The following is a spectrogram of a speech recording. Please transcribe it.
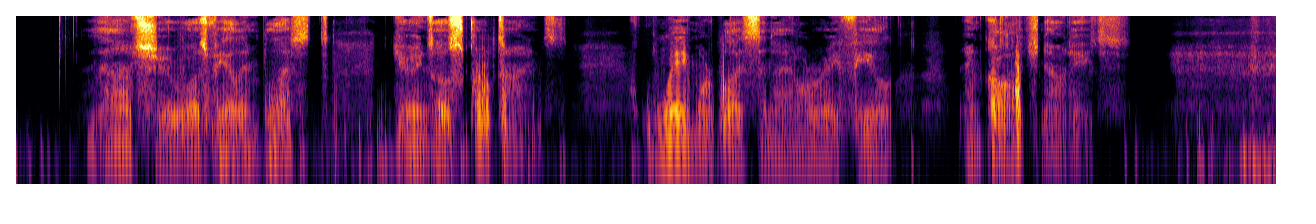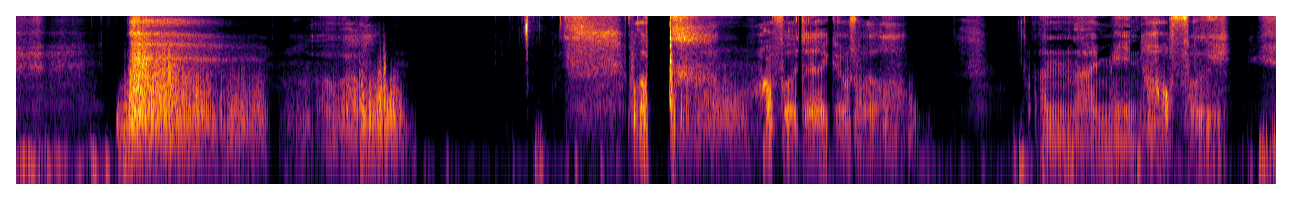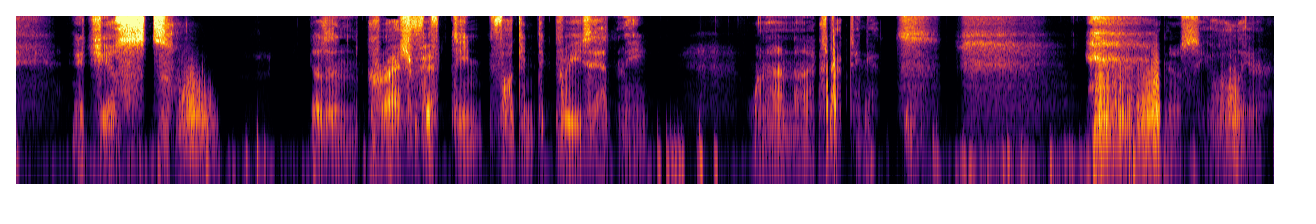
that sure was feeling blessed during those school times. Way more blessed than I already feel in college nowadays. oh well. Well, hopefully today goes well. And I mean, hopefully, it just doesn't crash 15 fucking degrees at me when I'm not expecting it. I'll see you all later.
